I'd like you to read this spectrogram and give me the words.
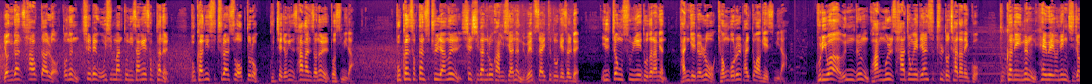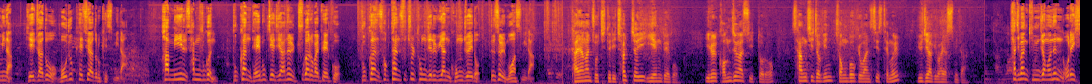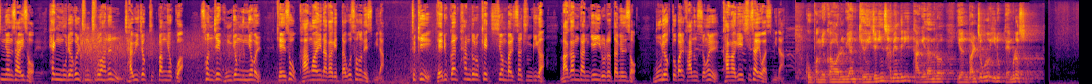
연간 4억 달러 또는 750만 톤 이상의 석탄을 북한이 수출할 수 없도록 구체적인 상한선을 뒀습니다. 북한 석탄 수출량을 실시간으로 감시하는 웹사이트도 개설돼 일정 수위에 도달하면 단계별로 경보를 발동하게 했습니다. 구리와 은 등 광물 4종에 대한 수출도 차단했고 북한에 있는 해외은행 지점이나 계좌도 모두 폐쇄하도록 했습니다. 한미일 3국은 북한 대북 제재안을 추가로 발표했고 북한 석탄 수출 통제를 위한 공조에도 뜻을 모았습니다. 다양한 조치들이 철저히 이행되고 이를 검증할 수 있도록 상시적인 정보 교환 시스템을 유지하기로 하였습니다. 하지만 김정은은 올해 신년사에서 핵무력을 중추로 하는 자위적 국방력과 선제 공격 능력을 계속 강화해 나가겠다고 선언했습니다. 특히 대륙간 탄도로켓 시험 발사 준비가 마감 단계에 이르렀다면서 무력 도발 가능성을 강하게 시사해 왔습니다. 국방력 강화를 위한 경이적인 사변들이 다계단으로 연발적으로 이룩됨으로써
